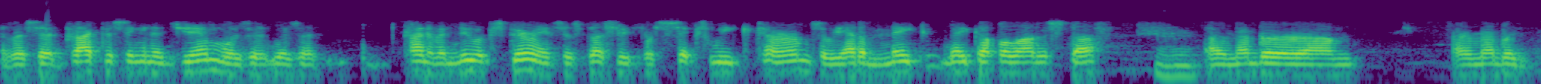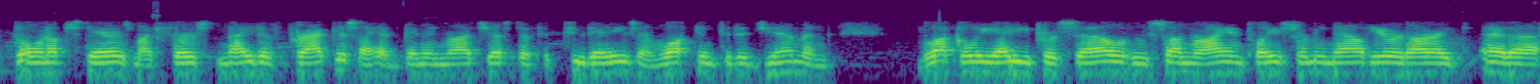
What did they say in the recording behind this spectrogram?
as I said, practicing in a gym was it was a kind of a new experience, especially for six week term. So we had to make make up a lot of stuff. Mhm. I remember um, I remember going upstairs my first night of practice. I had been in Rochester for two days and walked into the gym and luckily Eddie Purcell, whose son Ryan plays for me now here at our at uh,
